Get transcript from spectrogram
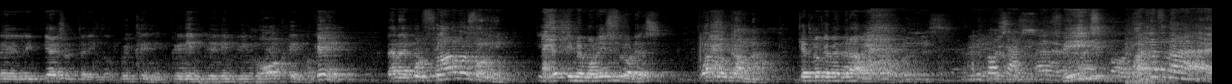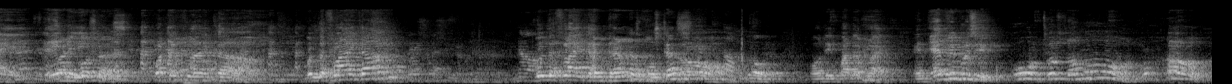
me limpiáis enterito. We clean him, clean him, clean him, clean him, all clean. Okay? Then I put flowers on him. Y, me- y me ponéis flores. What will come now? ¿Qué es lo que vendrá? Mariposas. Bees? Butterfly. Hey. Mariposas. Butterfly come. Will the fly come? no. Will the fly come? ¿Vendrán las moscas? No. No. Only butterfly. And everybody says, oh, just Ramon. Wow.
